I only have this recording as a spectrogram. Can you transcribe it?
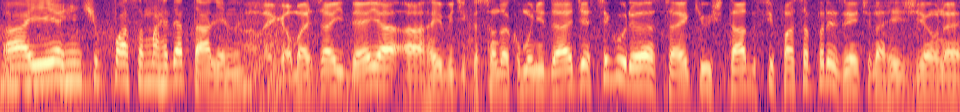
aí a gente passa mais detalhes, né? Ah, legal, mas a ideia, a reivindicação da comunidade é segurança, é que o Estado se faça presente na região, né?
